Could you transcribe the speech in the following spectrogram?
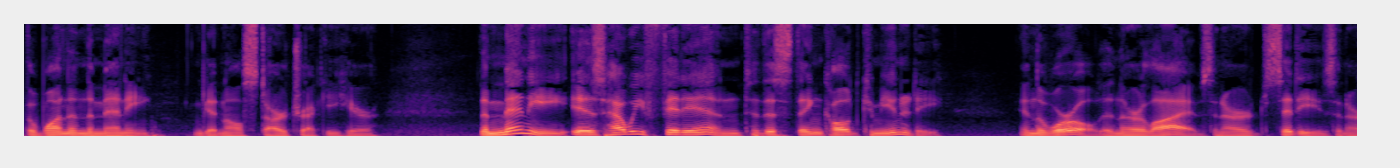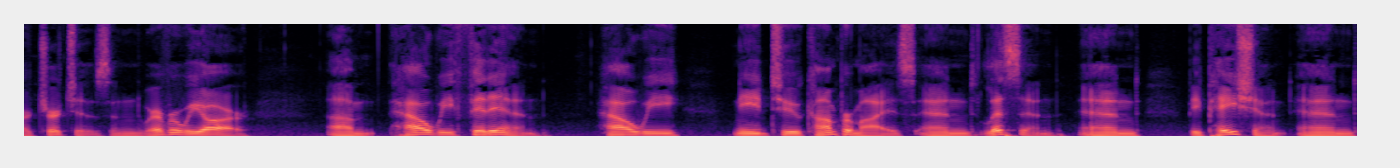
the one and the many. I'm getting all Star Trekky here. The many is how we fit in to this thing called community in the world, in our lives, in our cities, in our churches, and wherever we are um, how we fit in, how we need to compromise and listen and be patient and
